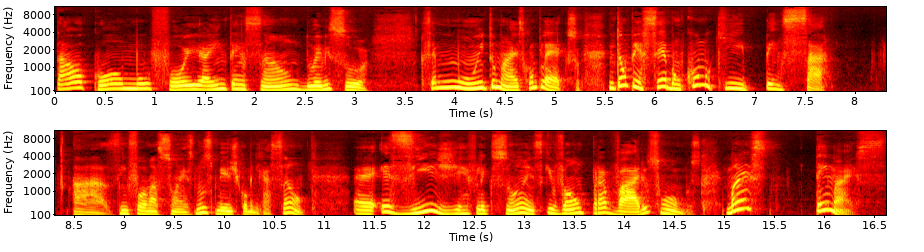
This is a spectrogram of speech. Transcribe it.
tal como foi a intenção do emissor. Isso é muito mais complexo. Então percebam como que pensar as informações nos meios de comunicação é, exige reflexões que vão para vários rumos. Mas tem mais.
